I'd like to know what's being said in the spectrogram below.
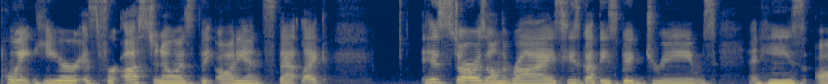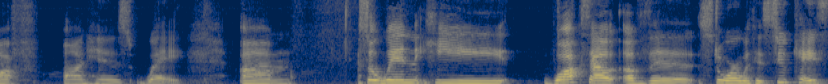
point here is for us to know as the audience that like his star is on the rise. He's got these big dreams and he's off on his way. Um, so when he walks out of the store with his suitcase,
